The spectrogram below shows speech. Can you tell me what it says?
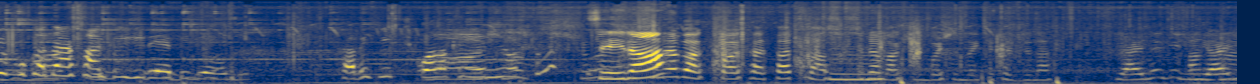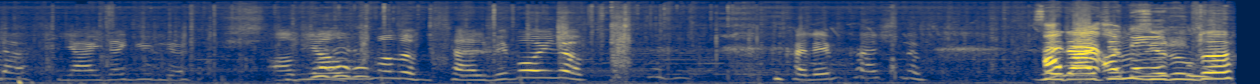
Nasıl bu kadar fazla yürüyebiliyoruz? Tabii ki çikolata yemiyorsunuz. Seyra. Şuna bak bak Fatma. Şuna bak şu başındaki tacına. Yayla geliyor yayla. Yayla güllü. Al yalnız malım. Selvi boylum. Kalem kaşlım. Zehracığımız yoruldu.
